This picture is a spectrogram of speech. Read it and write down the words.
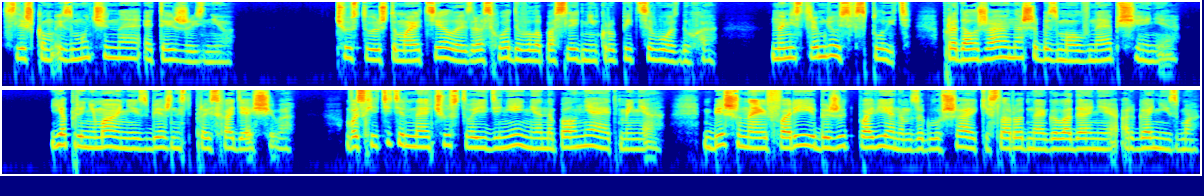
слишком измученное этой жизнью. Чувствую, что мое тело израсходовало последние крупицы воздуха, но не стремлюсь всплыть, продолжаю наше безмолвное общение. Я принимаю неизбежность происходящего. Восхитительное чувство единения наполняет меня. Бешеная эйфория бежит по венам, заглушая кислородное голодание организма.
